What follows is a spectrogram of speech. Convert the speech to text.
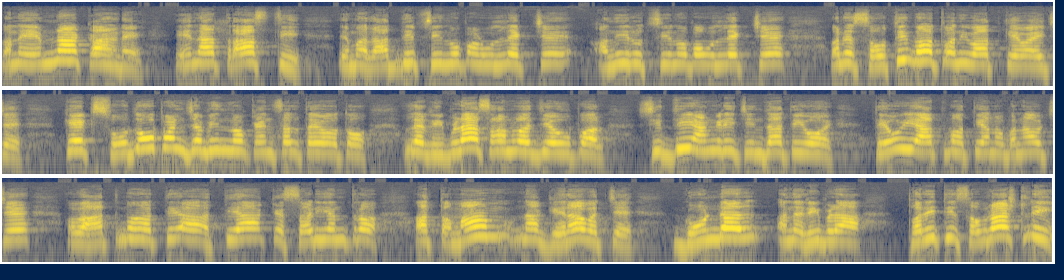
અને એમના કારણે એના ત્રાસથી એમાં રાજદીપસિંહનો પણ ઉલ્લેખ છે, અનિરુદ્ધસિંહનો પણ ઉલ્લેખ છે અને સૌથી મહત્વની વાત કહેવાય છે કે એક સોદો પણ જમીનનો કેન્સલ થયો હતો. એટલે રીબડા સામ્રાજ્ય ઉપર સીધી આંગળી ચિંધાતી હોય તેવી આત્મહત્યાનો બનાવ છે. હવે આત્મહત્યા, હત્યા કે ષડયંત્ર આ તમામના ઘેરા વચ્ચે ગોંડલ અને રીબડા ફરીથી સૌરાષ્ટ્રની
